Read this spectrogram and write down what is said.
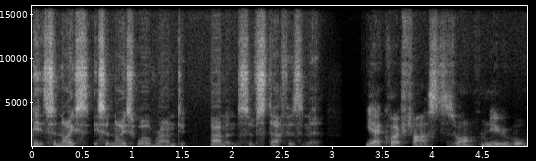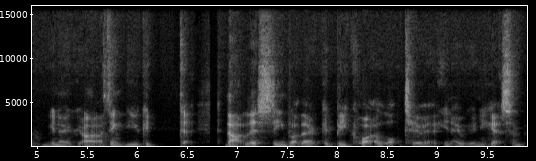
it's a nice it's a nice well rounded balance of stuff, isn't it? Yeah, quite fast as well, maneuverable. You know, I, I think you could. That list seems like there could be quite a lot to it. You know, when you get some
